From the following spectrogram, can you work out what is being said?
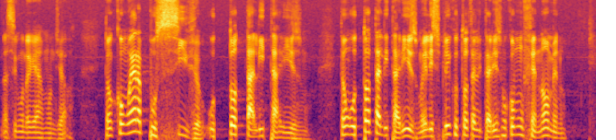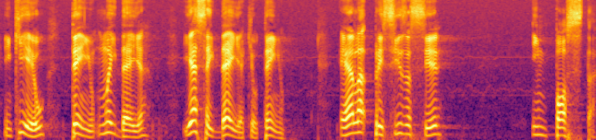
na Segunda Guerra Mundial. Então, como era possível o totalitarismo? Então, o totalitarismo, ele explica o totalitarismo como um fenômeno em que eu tenho uma ideia e essa ideia que eu tenho, ela precisa ser imposta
